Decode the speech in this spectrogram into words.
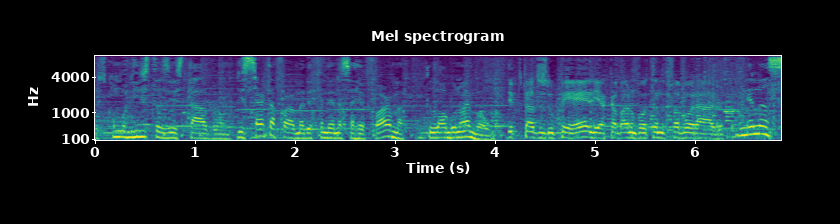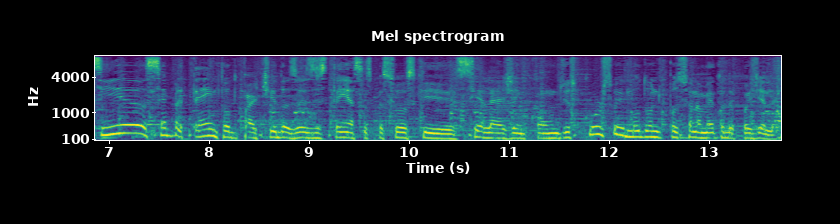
os comunistas estavam, de certa forma, defendendo essa reforma, logo não é bom. Deputados do PL acabaram votando favorável. Melancia sempre tem, todo partido às vezes tem essas pessoas que se elegem com um discurso e mudam de posicionamento depois de eleito.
